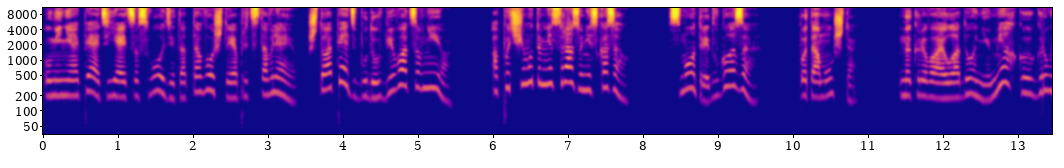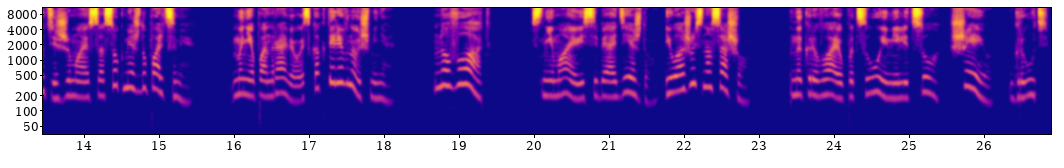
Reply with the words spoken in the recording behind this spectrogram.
У меня опять яйца сводит от того, что я представляю, что опять буду вбиваться в нее. А почему ты мне сразу не сказал? Смотрит в глаза. Потому что... Накрываю ладонью мягкую грудь и сжимаю сосок между пальцами. Мне понравилось, как ты ревнуешь меня. Но, Влад... Снимаю из себя одежду и ложусь на Сашу. Накрываю поцелуями лицо, шею, грудь.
